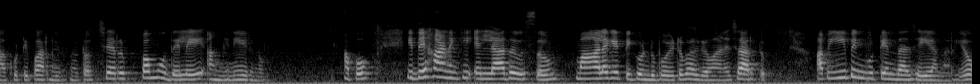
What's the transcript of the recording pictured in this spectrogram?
ആ കുട്ടി പറഞ്ഞിരുന്നു കേട്ടോ. ചെറുപ്പം മുതലേ അങ്ങനെയായിരുന്നു. അപ്പോൾ ഇദ്ദേഹമാണെങ്കിൽ എല്ലാ ദിവസവും മാല കെട്ടിക്കൊണ്ടുപോയിട്ട് ഭഗവാനെ ചാർത്തും. അപ്പോൾ ഈ പെൺകുട്ടി എന്താ ചെയ്യാന്നറിയോ?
